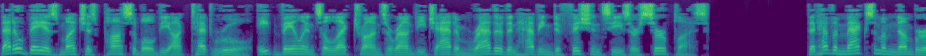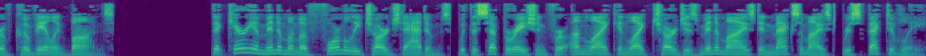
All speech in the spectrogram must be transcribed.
that obey as much as possible the octet rule 8 valence electrons around each atom rather than having deficiencies or surplus that have a maximum number of covalent bonds that carry a minimum of formally charged atoms, with the separation for unlike and like charges minimized and maximized, respectively.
